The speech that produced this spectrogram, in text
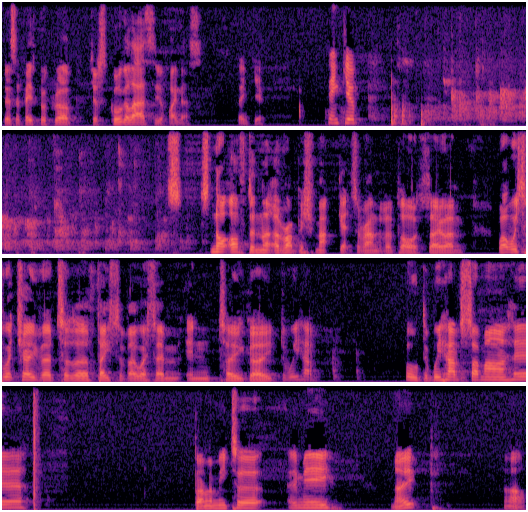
There's a Facebook group. Just Google us, you'll find us. Thank you. Thank you. It's not often that a rubbish map gets a round of applause. So, um, while we switch over to the face of OSM in Togo, do we have? Oh, did we have Samar here? Balamita, Amy? Nope. Oh,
